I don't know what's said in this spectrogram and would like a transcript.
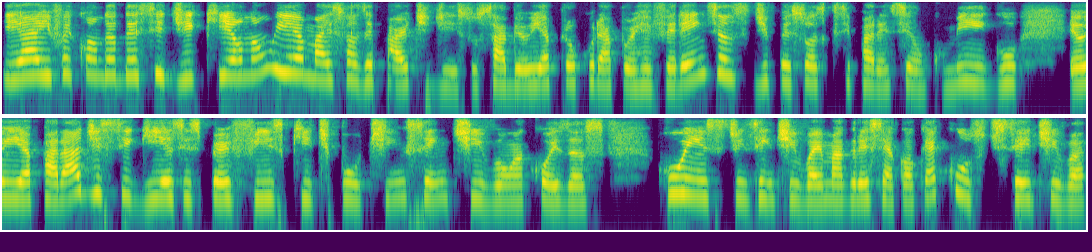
E aí foi quando eu decidi que eu não ia mais fazer parte disso, sabe? Eu ia procurar por referências de pessoas que se pareciam comigo. Eu ia parar de seguir esses perfis que tipo te incentivam a coisas ruins, te incentiva a emagrecer a qualquer custo, te incentiva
